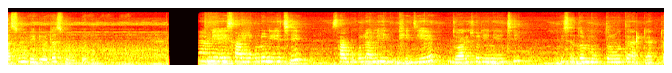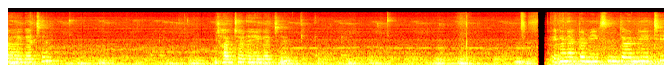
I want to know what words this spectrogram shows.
আসুন ভিডিওটা শুরু করি। আমি এই সাবুগুলো নিয়েছি। সাবুগুলো আমি ভিজিয়ে জল ছড়িয়ে নিয়েছি। কি সুন্দর মুক্তর মতো একটা একটা হয়ে গেছে। ঝরঝরে হয়ে গেছে এখানে একটা মিক্সিং জার নিয়েছি,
